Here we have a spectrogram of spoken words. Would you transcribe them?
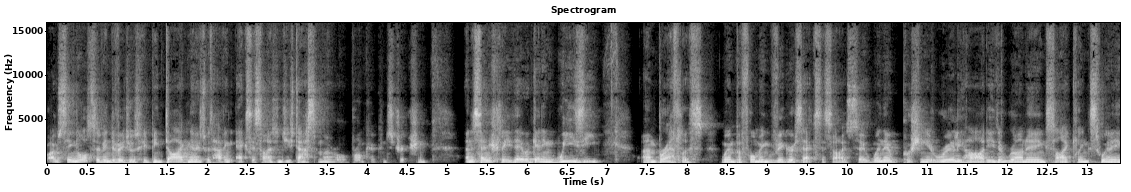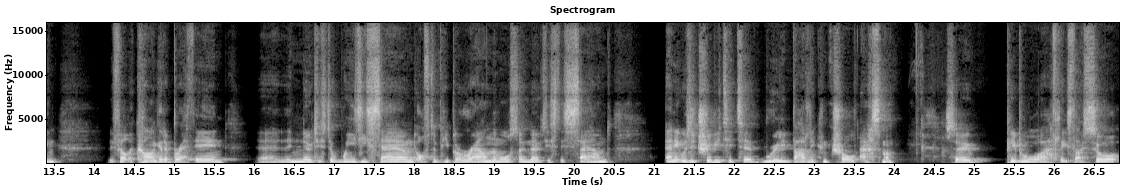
I was seeing lots of individuals who'd been diagnosed with having exercise induced asthma or bronchoconstriction. And essentially, they were getting wheezy and breathless when performing vigorous exercise. So when they were pushing it really hard, either running, cycling, swimming, they felt they can't get a breath in. Uh, they noticed a wheezy sound. Often people around them also noticed this sound. And it was attributed to really badly controlled asthma. So people or athletes that I saw,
